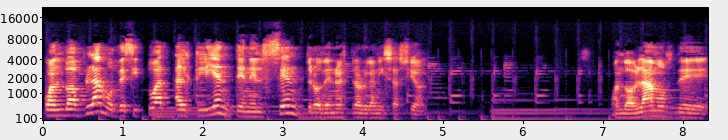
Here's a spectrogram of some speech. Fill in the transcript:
cuando hablamos de situar al cliente en el centro de nuestra organización, cuando hablamos de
